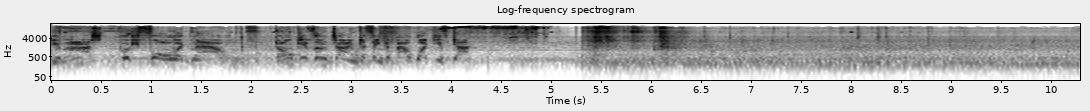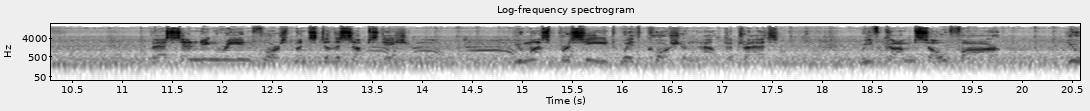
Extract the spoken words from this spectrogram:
You must push forward now. Don't give them time to think about what you've done. They're sending reinforcements to the substation. You must proceed with caution, Alcatraz. We've come so far. You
